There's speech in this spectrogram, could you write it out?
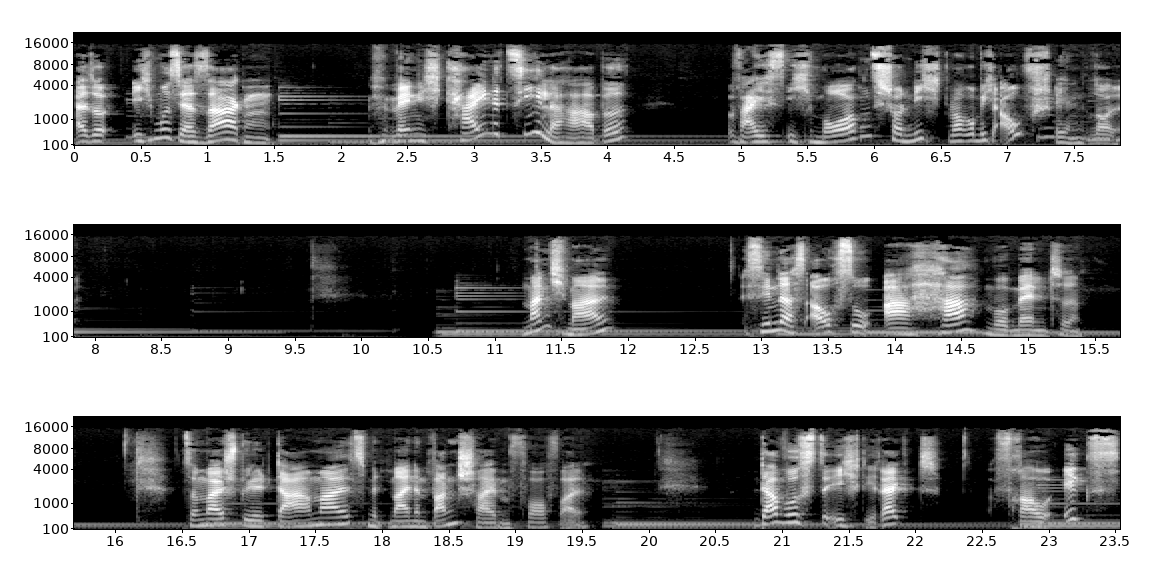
Also ich muss ja sagen, wenn ich keine Ziele habe, weiß ich morgens schon nicht, warum ich aufstehen soll. Manchmal sind das auch so Aha-Momente. Zum Beispiel damals mit meinem Bandscheibenvorfall. Da wusste ich direkt, Frau X,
